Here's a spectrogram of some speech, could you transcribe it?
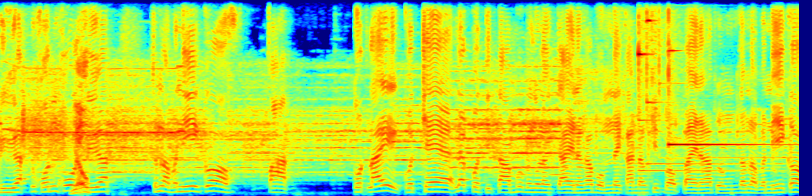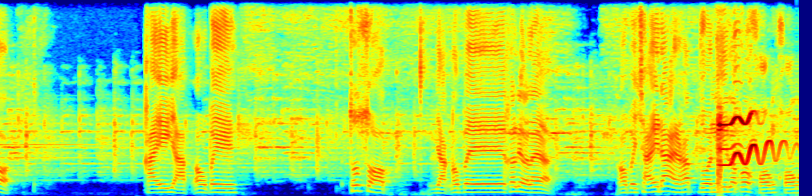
เดือดทุกคนโคตรเดือด สำหรับวันนี้ก็ฝากกดไลค์ กดแชร์ และกดติดตามเพื่อเป็นกำลังใจนะครับ ผมในการทำคลิปต่อไปนะครับผมสำหรับวันนี้ก็ ใครอยากเอาไป ทดสอบ อยากเอาไปเขาเรียกอะไรอะเอาไปใช้ได้นะครับ ตัวนี้แล้วก็ของของ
